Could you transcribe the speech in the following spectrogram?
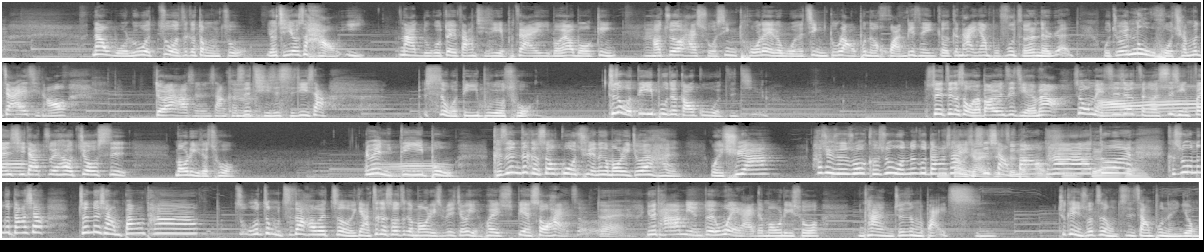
那我如果做这个动作，尤其又是好意，那如果对方其实也不在意，不要不给，然后最后还索性拖累了我的进度，让我不能还，变成一个跟他一样不负责任的人，我就会怒火全部加一起，然后。丢在他身上，可是其实实际上是我第一步就错了，就是我第一步就高估我自己了，所以这个时候我要抱怨自己有没有？所以我每次就整个事情分析到最后就是 Molly 的错，因为你第一步，可是这个时候过去的那个 Molly 就会很委屈啊，他就觉得说，可是我那个当下也是想帮他，对，可是我那个当下真的想帮他。我怎么知道他会这样？这个时候，这个 Molly 是不是就也会变受害者？对，因为他要面对未来的 Molly 说：“你看你就这么白痴，就跟你说这种智障不能用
